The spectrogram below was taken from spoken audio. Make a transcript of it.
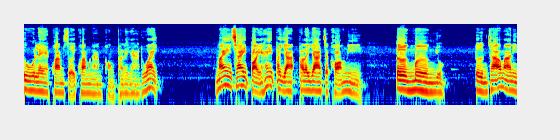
ดูแลความสวยความงามของภรรยาด้วย ไม่ใช่ปล่อยให้ภรรยาภรรยาจะของนี่เติงเมืองอยู่ ตื่นเช้ามานี่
